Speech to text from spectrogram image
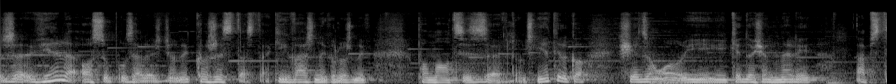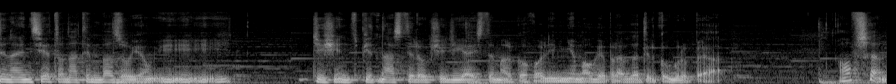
że wiele osób uzależnionych korzysta z takich ważnych różnych pomocy z zewnątrz. Nie tylko siedzą i, kiedy osiągnęli abstynencję, to na tym bazują i, i 10-15 rok siedzi, ja jestem alkoholikiem, nie mogę, prawda, tylko grupy A. Owszem,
